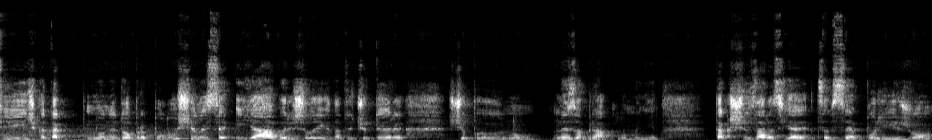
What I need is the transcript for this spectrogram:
ті яєчка так ну, недобре получилися, і я вирішила їх дати чотири, щоб е, ну, не забракло мені. Так що зараз я це все поріжу,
